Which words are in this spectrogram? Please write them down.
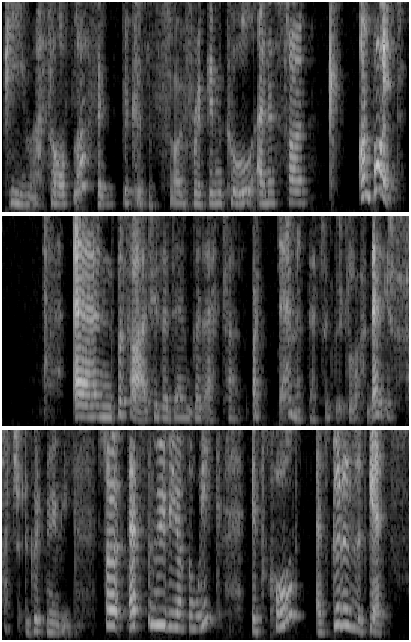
pee myself laughing because it's so freaking cool and it's so on point. And besides, he's a damn good actor. But damn it, that's a good line. That is such a good movie. So that's the movie of the week. It's called As Good As It Gets,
